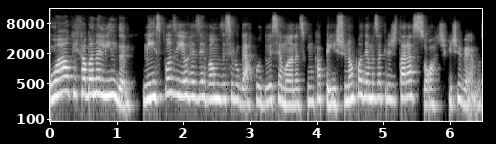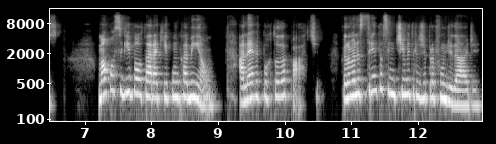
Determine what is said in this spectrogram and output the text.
Uau, que cabana linda! Minha esposa e eu reservamos esse lugar por duas semanas com capricho e não podemos acreditar a sorte que tivemos. Mal consegui voltar aqui com um caminhão. A neve por toda parte. Pelo menos 30 centímetros de profundidade.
